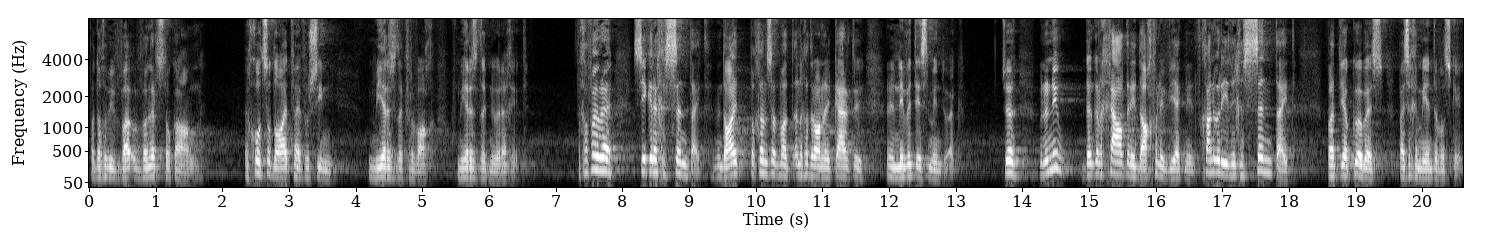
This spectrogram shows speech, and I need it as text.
wat nog op die wingerdstokke hang. En God sal daai uit vir voorsien meer as wat ek verwag of meer as wat ek nodig het. Dit gaan vir 'n sekere gesindheid. En daai beginsel wat ingedra na die kerk toe in die Nuwe Testament ook. So, moet nou dink aan geld in die dag van die week nie. Dit gaan oor hierdie gesindheid wat Jakobus by sy gemeente wil skep.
